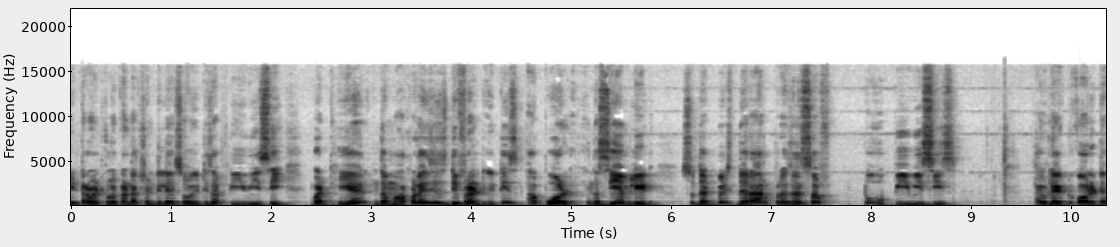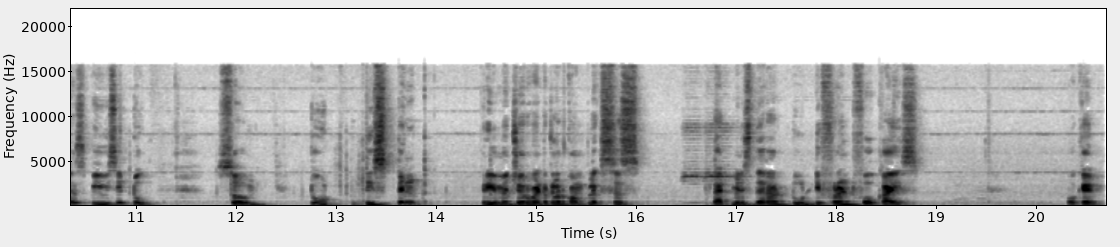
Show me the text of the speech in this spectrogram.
interventricular conduction delay. So it is a pvc but here the morphology is different. It is upward in the same lead. So that means there are presence of two pvcs i would like to call it as pvc2 so two distinct premature ventricular complexes. That means there are two different foci. Okay.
